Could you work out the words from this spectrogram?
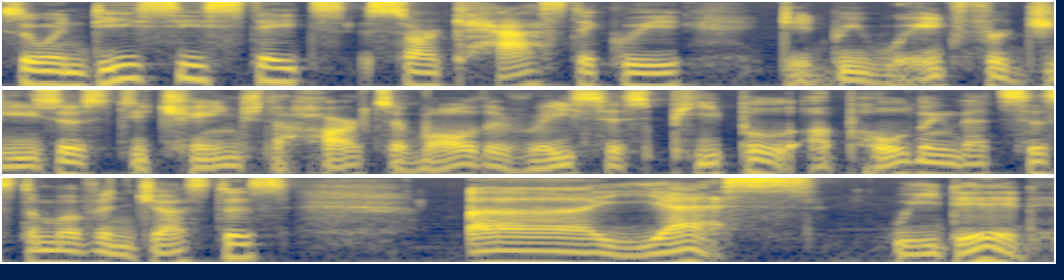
So when DC states sarcastically, Did we wait for Jesus to change the hearts of all the racist people upholding that system of injustice? Uh, yes, we did.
